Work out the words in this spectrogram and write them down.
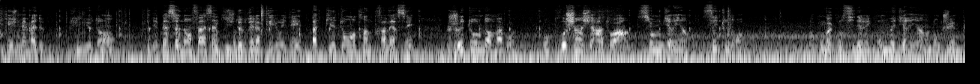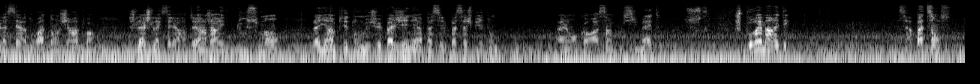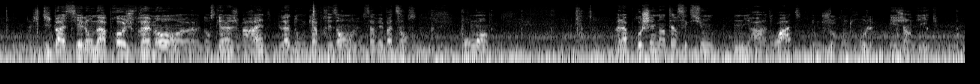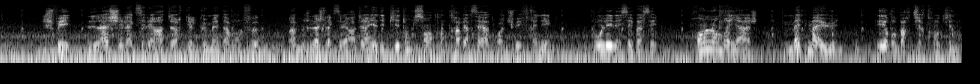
Et je mets ma 2. Clignotant, il n'y a personne en face à qui je devrais la priorité, pas de piéton en train de traverser, je tourne dans ma voie. Au prochain giratoire, si on ne me dit rien, c'est tout droit. Donc on va considérer qu'on ne me dit rien, donc je vais me placer à droite dans le giratoire. Je lâche l'accélérateur, j'arrive doucement. Là il y a un piéton, mais je ne vais pas le gêner à passer le passage piéton. Elle est encore à 5 ou 6 mètres. Je pourrais m'arrêter. Ça n'a pas de sens. Je dis pas si elle en approche vraiment, euh, dans ce cas-là je m'arrête. Là donc cas présent, euh, ça n'avait pas de sens pour moi. À la prochaine intersection, on ira à droite, donc je contrôle et j'indique. Je vais lâcher l'accélérateur quelques mètres avant le feu. Hop, je lâche l'accélérateur. Il y a des piétons qui sont en train de traverser à droite. Je vais freiner pour les laisser passer, prendre l'embrayage, mettre ma une et repartir tranquillement.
